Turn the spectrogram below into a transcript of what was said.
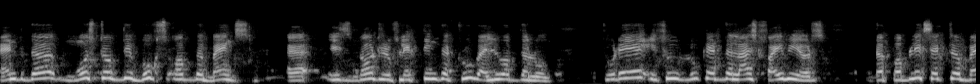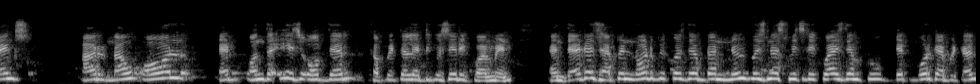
and the most of the books of the banks uh, is not reflecting the true value of the loan. Today, if you look at the last five years, the public sector banks are now all at, on the edge of their capital adequacy requirement. And that has happened not because they have done new business which requires them to get more capital.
